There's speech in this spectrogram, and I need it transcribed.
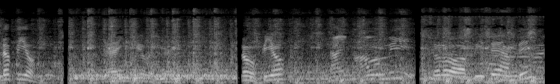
लो पियो। थैंक यू भैया। लो पियो। चलो पीते हैं हम भी।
